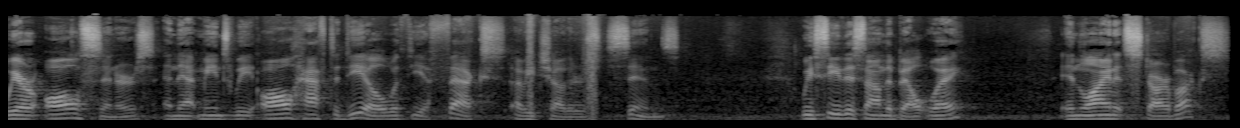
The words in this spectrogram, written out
We are all sinners, and that means we all have to deal with the effects of each other's sins. We see this on the Beltway, in line at Starbucks,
